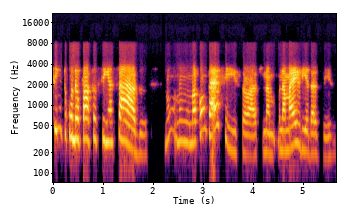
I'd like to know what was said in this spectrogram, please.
sinto quando eu faço assim assado? Não, não, não acontece isso, eu acho, na, na maioria das vezes.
